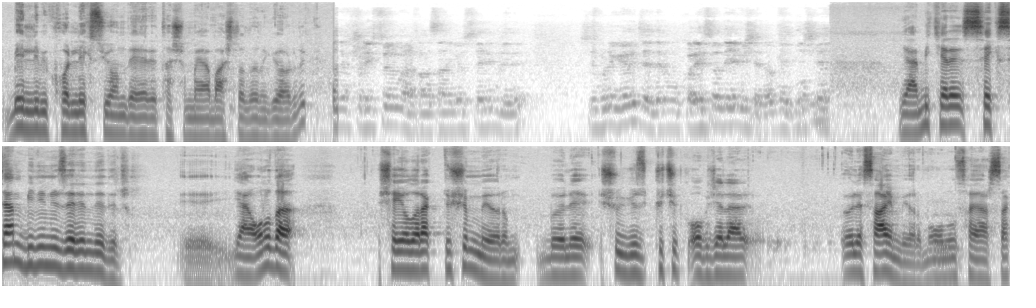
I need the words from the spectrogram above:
belli bir koleksiyon değeri taşımaya başladığını gördük. yani bildiğin şey. Yani bir kere 80 binin üzerindedir. Ee, yani onu da şey olarak düşünmüyorum. Böyle şu yüz küçük objeler öyle saymıyorum. Onu sayarsak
